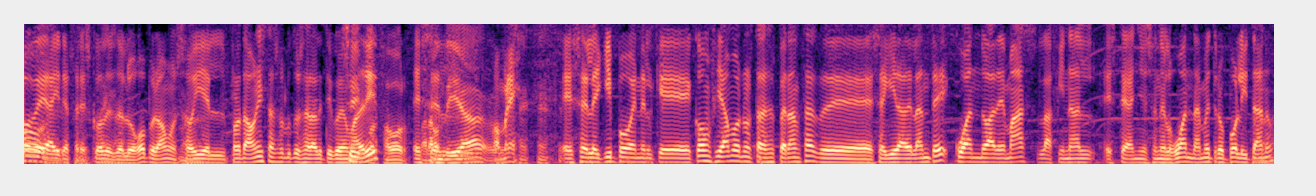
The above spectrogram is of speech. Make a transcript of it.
soplo de aire fresco, Desde luego, pero vamos, No. hoy el protagonista absoluto es el Atlético de Sí, Madrid. por favor, es para el un día- hombre, es el equipo en el que confiamos nuestras esperanzas de seguir adelante, cuando además la final este año es en el Wanda Metropolitano,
